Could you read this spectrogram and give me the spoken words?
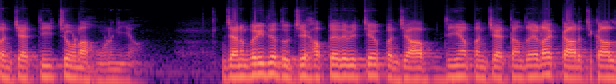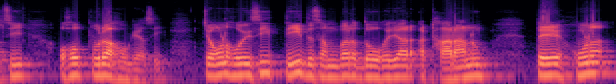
ਪੰਚਾਇਤੀ ਚੋਣਾਂ ਹੋਣਗੀਆਂ। ਜਨਵਰੀ ਦੇ ਦੂਜੇ ਹਫ਼ਤੇ ਦੇ ਵਿੱਚ ਪੰਜਾਬ ਦੀਆਂ ਪੰਚਾਇਤਾਂ ਦਾ ਜਿਹੜਾ ਕਾਰਜਕਾਲ ਸੀ, ਉਹ ਪੂਰਾ ਹੋ ਗਿਆ ਸੀ। ਚੋਣ ਹੋਈ ਸੀ 30 ਦਸੰਬਰ 2018 ਨੂੰ ਤੇ ਹੁਣ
